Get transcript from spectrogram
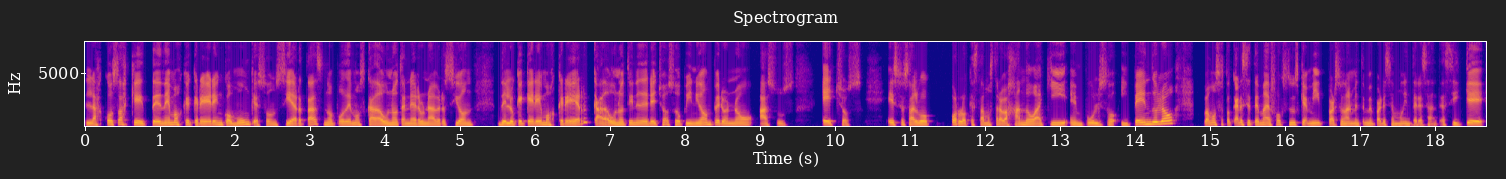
las cosas que tenemos que creer en común, que son ciertas. No podemos cada uno tener una versión de lo que queremos creer. Cada uno tiene derecho a su opinión, pero no a sus hechos. Eso es algo por lo que estamos trabajando aquí en Pulso y Péndulo. Vamos a tocar ese tema de Fox News que a mí personalmente me parece muy interesante. Así que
